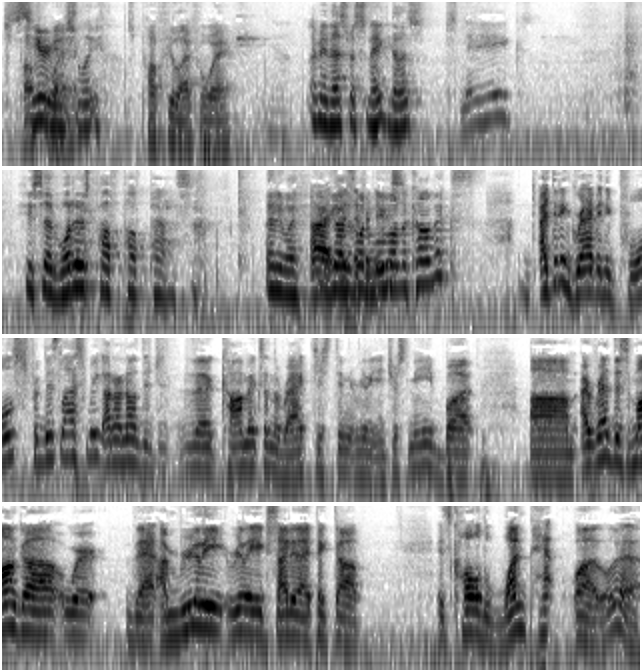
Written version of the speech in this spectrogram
Just puff Seriously. away. Just puff your life away. I mean, that's what Snake does. Snake. He said, "What is puff puff pass?" anyway, All right, you guys want to move news? on to comics? I didn't grab any pulls from this last week. I don't know. The, the comics on the rack just didn't really interest me, but um, I read this manga where that I'm really, really excited. I picked up. It's called One Pa- uh.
